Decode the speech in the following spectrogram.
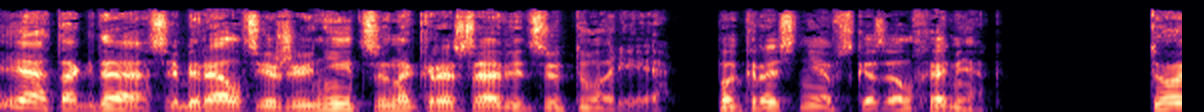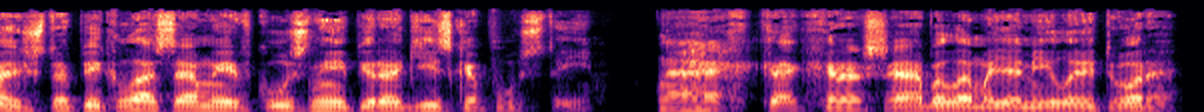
«Я тогда собирался жениться на красавице Торе», — покраснев, сказал хомяк. «Той, что пекла самые вкусные пироги с капустой. Ах, как хороша была моя милая Тора!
